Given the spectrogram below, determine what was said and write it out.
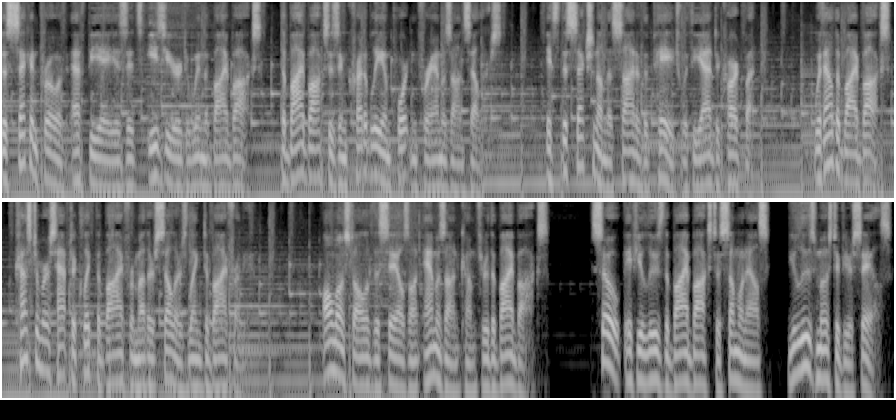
The second pro of FBA is it's easier to win the buy box. The buy box is incredibly important for Amazon sellers. It's the section on the side of the page with the add to cart button. Without the buy box, customers have to click the buy from other sellers link to buy from you. Almost all of the sales on Amazon come through the buy box. So, if you lose the buy box to someone else, you lose most of your sales.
